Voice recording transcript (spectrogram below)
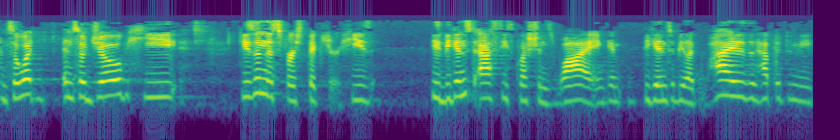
and so what, and so Job, he, he's in this first picture. He's, he begins to ask these questions, why, and begin to be like, why did it happen to me?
